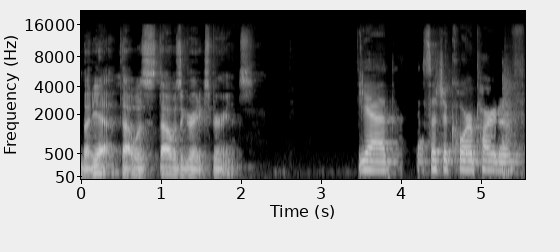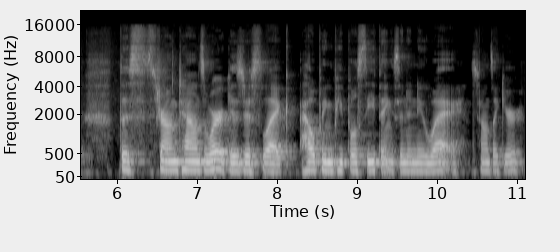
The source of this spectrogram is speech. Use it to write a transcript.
but yeah, that was that was a great experience. Yeah, that's such a core part of this strong towns work is just like helping people see things in a new way. It sounds like you're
